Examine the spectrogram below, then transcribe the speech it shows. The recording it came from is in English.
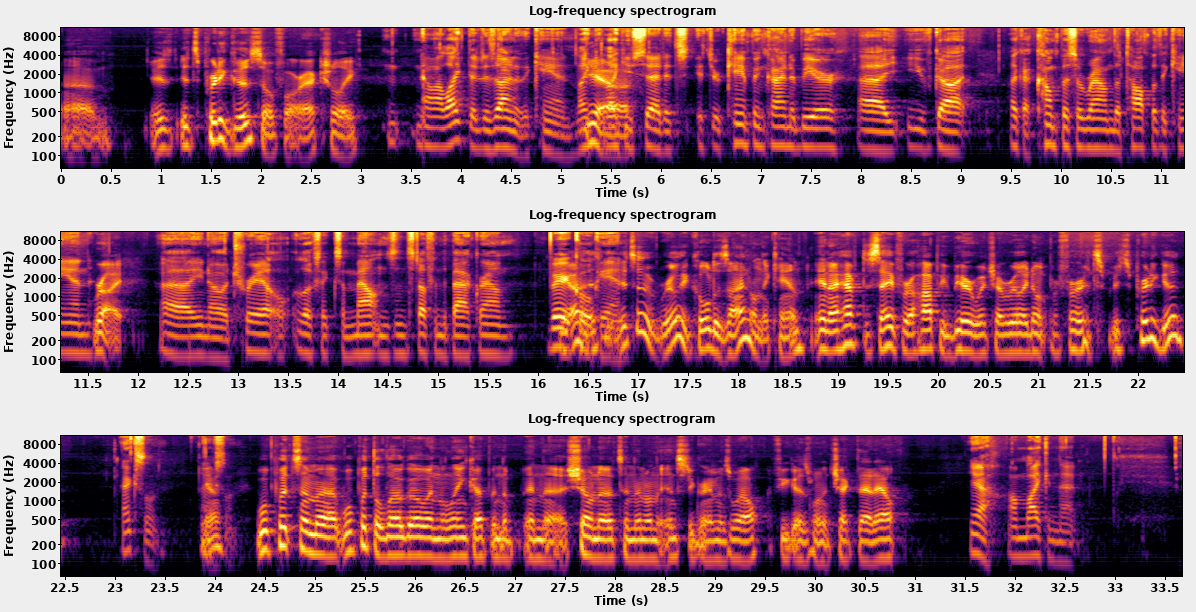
Um, it's, it's pretty good so far, actually. No, I like the design of the can. Like Yeah. like you said, it's it's your camping kind of beer. Uh, you've got like a compass around the top of the can. Right. Uh, you know, a trail. It looks like some mountains and stuff in the background. Very Yeah, cool it- can. It's a really cool design on the can, and I have to say, for a hoppy beer, which I really don't prefer, it's it's pretty good. Excellent. Yeah. Excellent. We'll put some. Uh, we'll put the logo and the link up in the in the show notes, and then on the Instagram as well, if you guys want to check that out. Yeah, I'm liking that.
